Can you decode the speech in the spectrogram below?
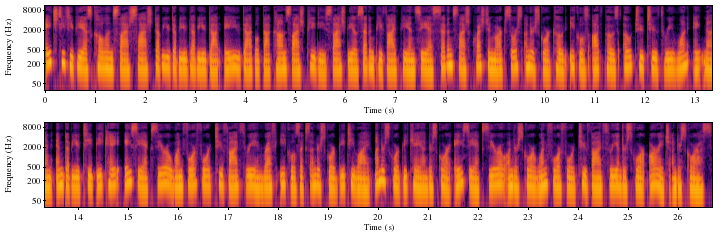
Https colon slash slash www.audible.com slash pd slash bo7p5pncs7 slash question mark source underscore code equals authpose 0223189 mwtbk acx 0144253 and ref equals x underscore bty underscore bk underscore acx 0 underscore 144253 underscore rh underscore us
